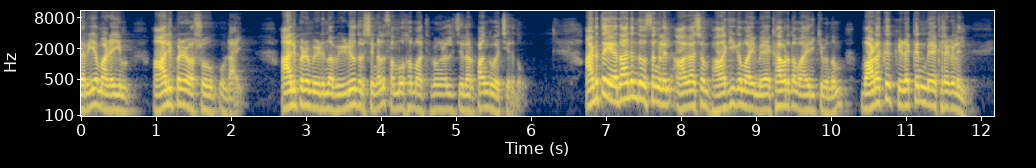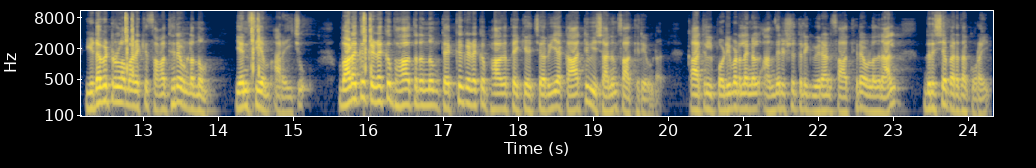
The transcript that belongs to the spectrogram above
ചെറിയ മഴയും ആലിപ്പഴ വർഷവും ഉണ്ടായി. ആലിപ്പഴം വീഴുന്ന വീഡിയോ ദൃശ്യങ്ങൾ സമൂഹ മാധ്യമങ്ങളിൽ ചിലർ പങ്കുവച്ചിരുന്നു. അടുത്ത ഏതാനും ദിവസങ്ങളിൽ ആകാശം ഭാഗികമായി മേഘാവൃതമായിരിക്കുമെന്നും വടക്ക് കിഴക്കൻ മേഖലകളിൽ ഇടവിട്ടുള്ള മഴയ്ക്ക് സാധ്യതയുണ്ടെന്നും എൻ സി എം അറിയിച്ചു. വടക്ക് കിഴക്ക് ഭാഗത്തു നിന്നും തെക്ക് കിഴക്ക് ഭാഗത്തേക്ക് ചെറിയ കാറ്റ് വീശാനും സാധ്യതയുണ്ട്. കാറ്റിൽ പൊടിപടലങ്ങൾ അന്തരീക്ഷത്തിലേക്ക് ഉയരാൻ സാധ്യത ഉള്ളതിനാൽ ദൃശ്യപരത കുറയും.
